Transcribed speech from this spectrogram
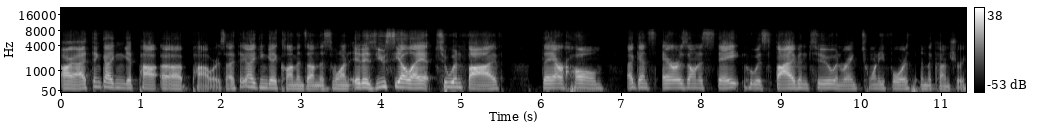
All right, I think I can get pow- uh, powers. I think I can get Clemens on this one. It is UCLA at two and five. They are home against Arizona State, who is five and two and ranked twenty fourth in the country.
